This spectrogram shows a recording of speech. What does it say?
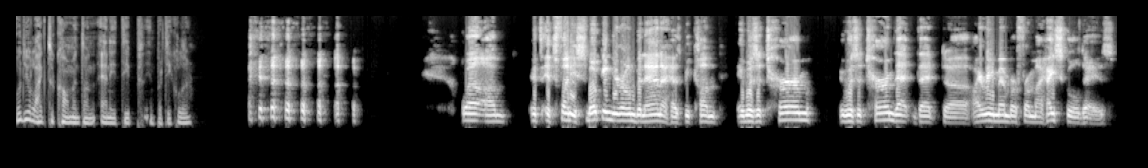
Would you like to comment on any tip in particular? well, um, it's it's funny. Smoking your own banana has become. It was a term. It was a term that that uh, I remember from my high school days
